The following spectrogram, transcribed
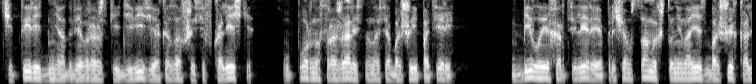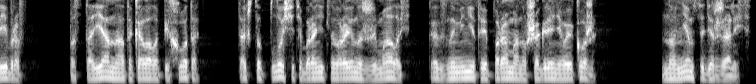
Четыре дня две вражеские дивизии, оказавшиеся в колечке, упорно сражались, нанося большие потери. Била их артиллерия, причем самых что ни на есть больших калибров. Постоянно атаковала пехота — так что площадь оборонительного района сжималась, как знаменитая по роману «Шагреневая кожа». Но немцы держались.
